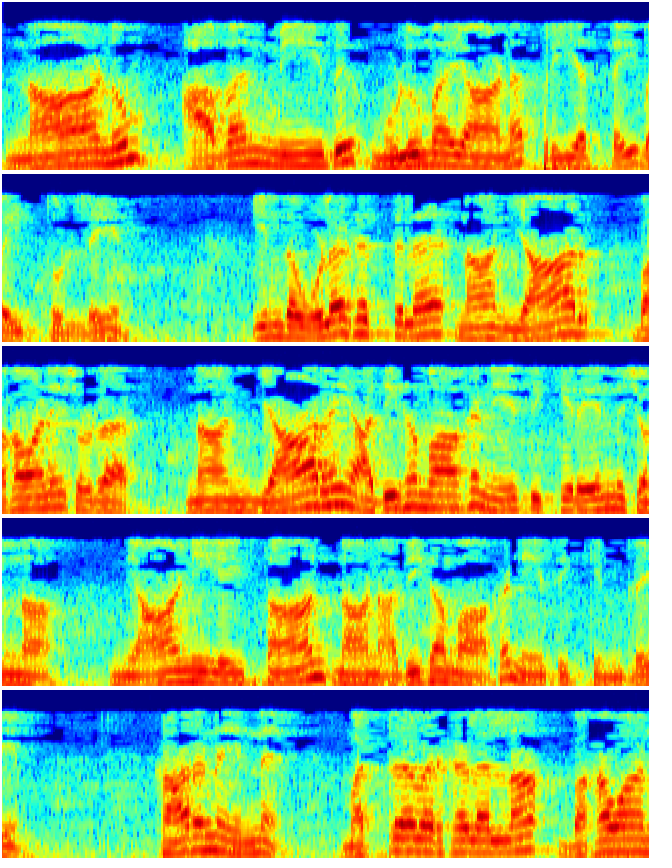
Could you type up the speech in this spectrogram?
நானும் அவன் மீது முழுமையான பிரியத்தை வைத்துள்ளேன். இந்த உலகத்துல நான் யார்? பகவானே சொல்றார் நான் யாரை அதிகமாக நேசிக்கிறேன்னு சொன்னா ஞானியைத்தான் நான் அதிகமாக நேசிக்கின்றேன். காரணம் என்ன? மற்றவர்களெல்லாம் பகவான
